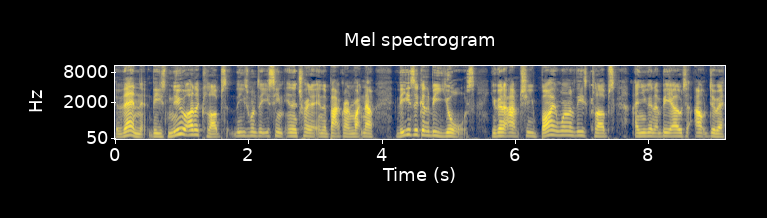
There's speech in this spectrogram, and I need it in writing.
Then these new other clubs, these ones that you've seen in the trailer in the background right now, these are going to be yours. You're going to actually buy one of these clubs and you're going to be able to outdo it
